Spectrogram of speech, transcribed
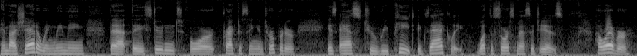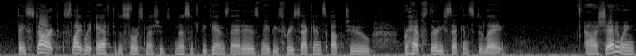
And by shadowing, we mean that the student or practicing interpreter is asked to repeat exactly what the source message is. However, they start slightly after the source message, message begins, that is maybe three seconds up to perhaps 30 seconds delay. Uh, shadowing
